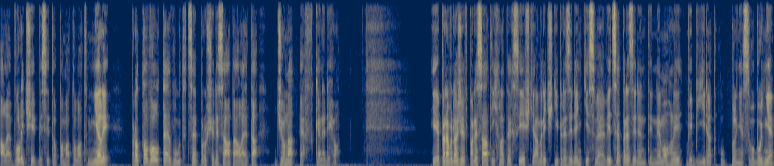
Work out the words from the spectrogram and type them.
ale voliči by si to pamatovat měli. Proto volte vůdce pro 60. léta Johna F. Kennedyho. Je pravda, že v 50. letech si ještě američtí prezidenti své viceprezidenty nemohli vybírat úplně svobodně,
